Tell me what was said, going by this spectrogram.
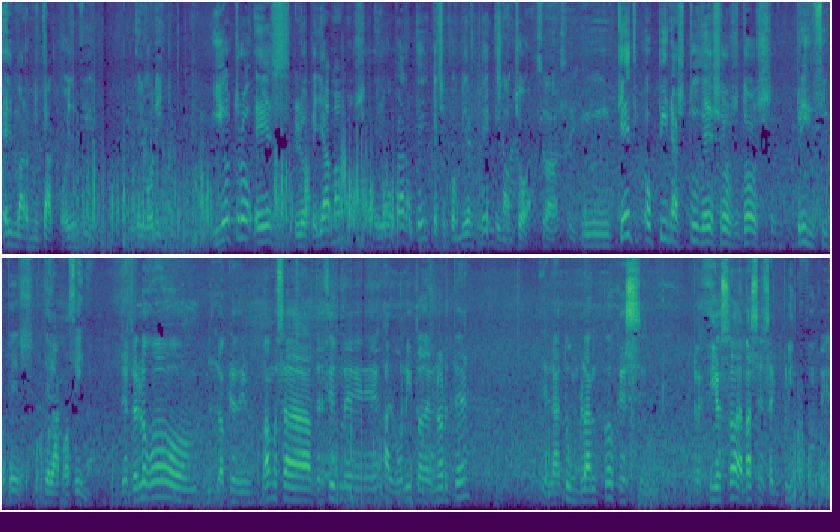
el marmitaco, es decir, el bonito. Y otro es lo que llamamos el bocarte, que se convierte en anchoa. Mm, ¿Qué opinas tú de esos dos príncipes de la cocina? Desde luego, lo que vamos a decirle al bonito del norte, el atún blanco, que es precioso, además es el príncipe.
